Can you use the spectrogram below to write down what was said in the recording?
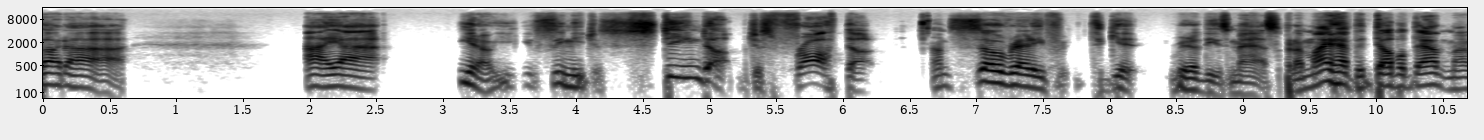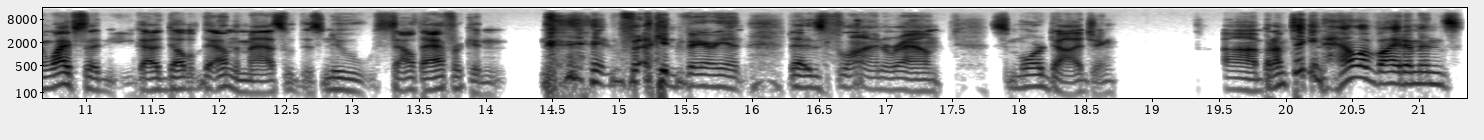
But uh I uh you know, you, you see me just steamed up, just frothed up. I'm so ready for, to get rid of these masks, but I might have to double down. My wife said you got to double down the mask with this new South African fucking variant that is flying around. Some more dodging. Uh, but I'm taking hella vitamins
